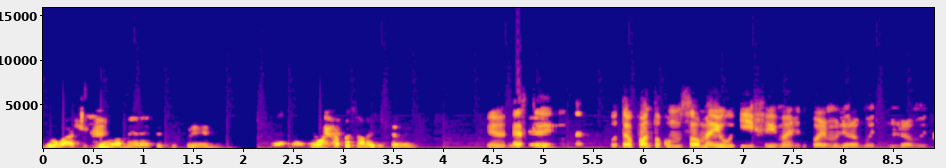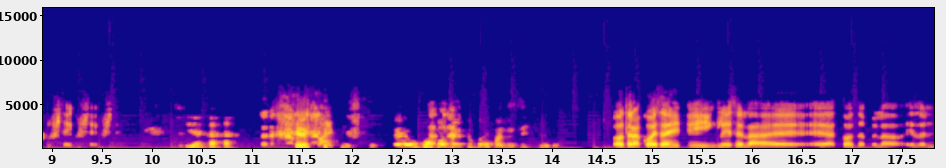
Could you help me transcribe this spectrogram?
E eu acho que ela merece esse prêmio. É, é, um- é um personagem excelente. É, é que o teu ponto começou meio iffy, mas depois melhorou muito, melhorou muito. Gostei, gostei, gostei. Yeah. Em algum momento vai fazer sentido. Outra coisa, em, inglês ela é, é atuada pela Ellen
